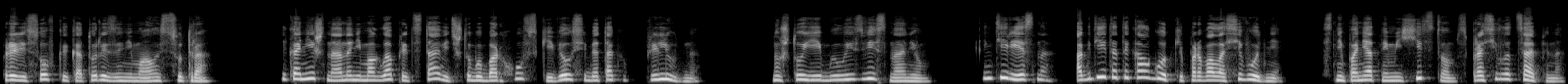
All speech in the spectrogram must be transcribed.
прорисовкой которой занималась с утра. И, конечно, она не могла представить, чтобы Барховский вел себя так прилюдно. Но что ей было известно о нем? «Интересно, а где это ты колготки порвала сегодня?» С непонятным ехидством спросила Цапина.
